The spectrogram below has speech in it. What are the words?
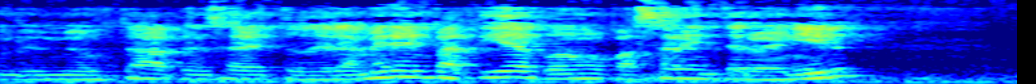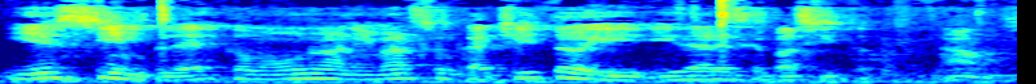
Me, me gustaba pensar esto, de la mera empatía podemos pasar a intervenir y es simple, es como uno animarse un cachito y, y dar ese pasito. Nada más.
